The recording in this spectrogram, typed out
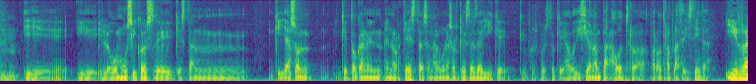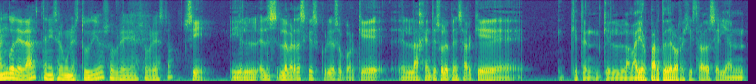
uh -huh. y, y, y, luego músicos de, que están que ya son que tocan en, en, orquestas en algunas orquestas de allí que, que por supuesto que audicionan para otro para otra plaza distinta. Y rango de edad tenéis algún estudio sobre sobre esto sí y el, la verdad es que es curioso porque la gente suele pensar que que, ten, que, la mayor parte de los registrados serían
